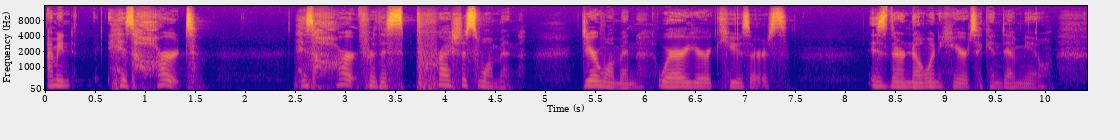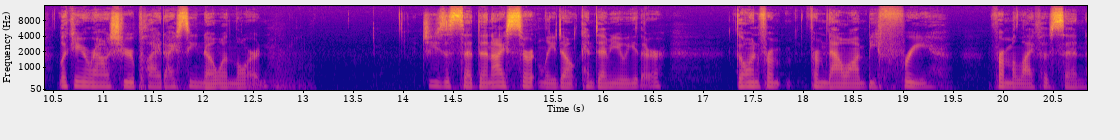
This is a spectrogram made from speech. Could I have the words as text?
I mean, his heart, his heart for this precious woman, Dear woman, where are your accusers? Is there no one here to condemn you? Looking around, she replied, I see no one, Lord. Jesus said, Then I certainly don't condemn you either. Go and from, from now on, be free from a life of sin.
